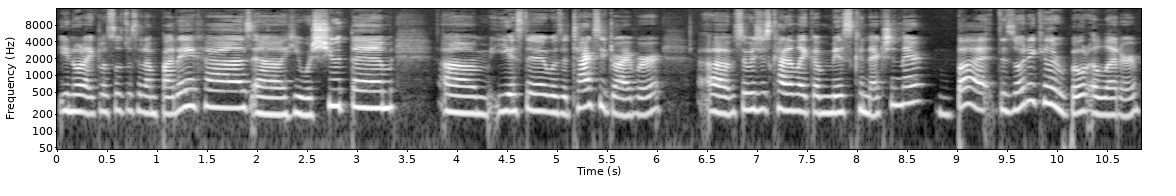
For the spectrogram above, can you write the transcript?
you know, like los otros eran parejas, uh, he would shoot them, um, y este was a taxi driver. Um, so it was just kind of like a misconnection there. But the Zodiac Killer wrote a letter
